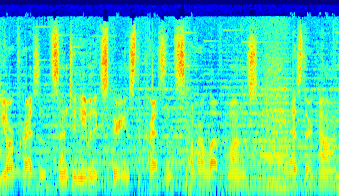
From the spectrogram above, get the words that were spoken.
your presence and to even experience the presence of our loved ones as they're gone.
